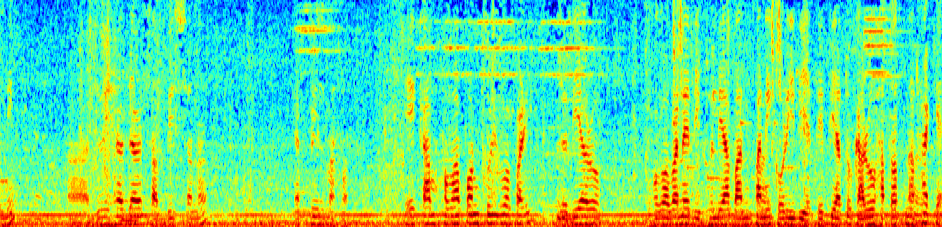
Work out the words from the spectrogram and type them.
আমি দুই হাজাৰ ছাব্বিছ চনৰ এপ্ৰিল মাহত এই কাম সমাপন কৰিব পাৰি। যদি আৰু ভগৱানে দীঘলীয়া বানপানী কৰি দিয়ে তেতিয়াতো কাৰো হাতত নাথাকে।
